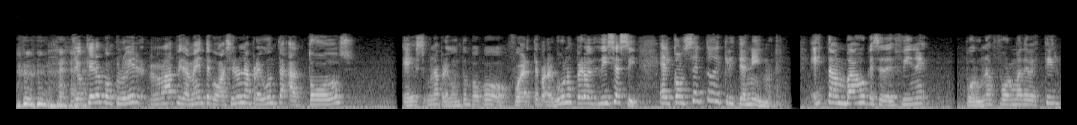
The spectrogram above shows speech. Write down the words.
yo quiero concluir rápidamente con hacer una pregunta a todos es una pregunta un poco fuerte para algunos, pero dice así, el concepto de cristianismo es tan bajo que se define por una forma de vestir.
